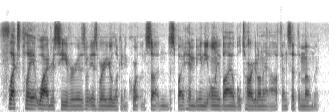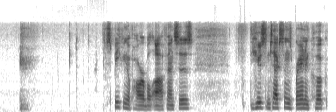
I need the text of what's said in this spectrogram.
flex play at wide receiver is is where you're looking at Courtland Sutton, despite him being the only viable target on that offense at the moment. Speaking of horrible offenses, the Houston Texans Brandin Cook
